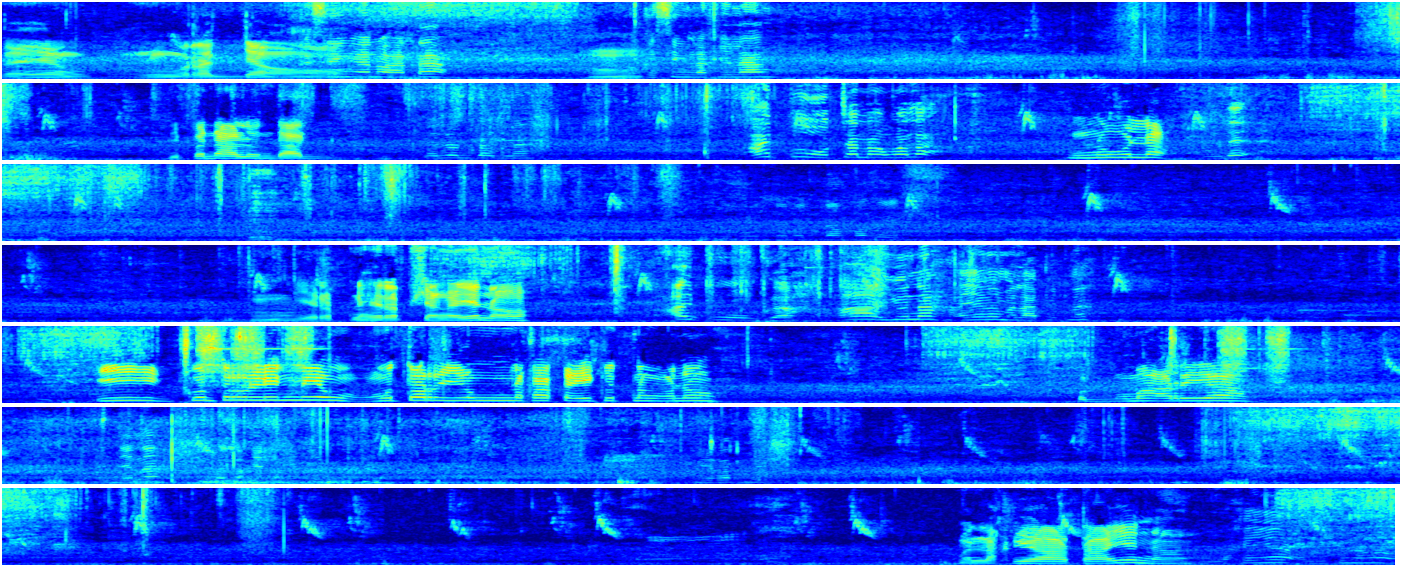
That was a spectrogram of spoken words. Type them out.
Ayan yung, yung rad niya, oh. Kasing ano ata, Hmm. kasing laki lang. Di pa nalundag. Nalundag na. Ay putya na wala. Ano wala? Hindi. Hmm, hirap na hirap siya ngayon, oh. Ay puka. Ah, yun na. Ayan na, malapit na. I-kontrolin mo yung motor, yung nakakaikot ng ano. Pag umaarya. Andiyan na. Malaki na. Malaki yata yan, ah. Malaki nga. Dito na nga.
